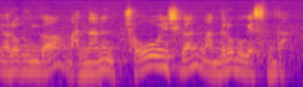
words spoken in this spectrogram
여러분과 만나는 좋은 시간 만들어 보겠습니다.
